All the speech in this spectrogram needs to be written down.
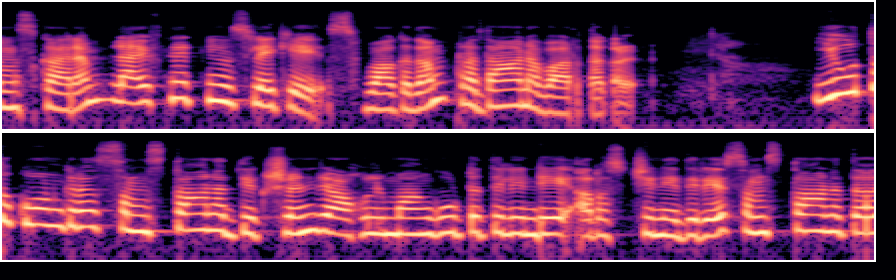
നമസ്കാരം. ലൈഫ് നെറ്റ് ന്യൂസിലേക്ക് സ്വാഗതം. പ്രധാന വാർത്തകൾ. യൂത്ത് കോൺഗ്രസ് സംസ്ഥാന അധ്യക്ഷൻ രാഹുൽ മാങ്കൂട്ടത്തിലിന്റെ അറസ്റ്റിനെതിരെ സംസ്ഥാനത്ത്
